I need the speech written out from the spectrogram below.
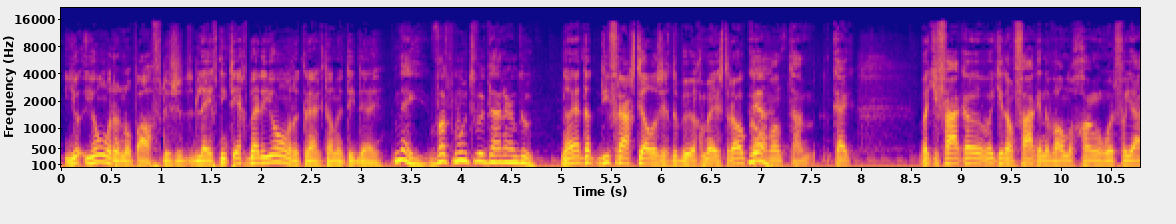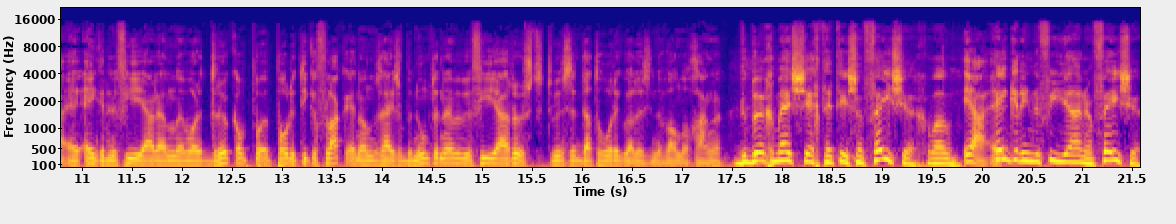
jo- jongeren op af. Dus het leeft niet echt bij de jongeren, krijg ik dan het idee. Nee, wat moeten we daaraan doen? Nou ja, dat, die vraag stelde zich de burgemeester ook Ja. al. Want nou, kijk, wat je, vaak, eh, wat je dan vaak in de wandelgangen hoort van ja, e- één keer in de vier jaar dan eh, wordt het druk op het politieke vlak. En dan zijn ze benoemd en dan hebben we vier jaar rust. Tenminste, dat hoor ik wel eens in de wandelgangen. De burgemeester zegt het is een feestje, gewoon. Ja, en- Eén keer in de vier jaar een feestje.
